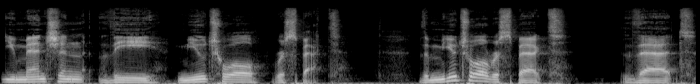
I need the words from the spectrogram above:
You mention the mutual respect. The mutual respect that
